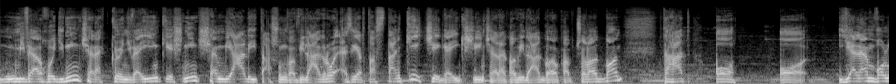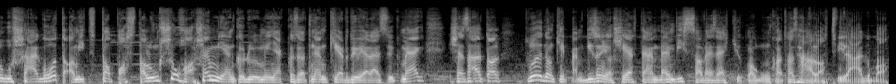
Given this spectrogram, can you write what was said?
mivel hogy nincsenek könyveink, és nincs semmi állításunk a világról, ezért aztán kétségeink sincsenek a világgal kapcsolatban. Tehát a, a jelen valóságot, amit tapasztalunk, soha semmilyen körülmények között nem kérdőjelezzük meg, és ezáltal tulajdonképpen bizonyos értelemben visszavezetjük magunkat az állatvilágba.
